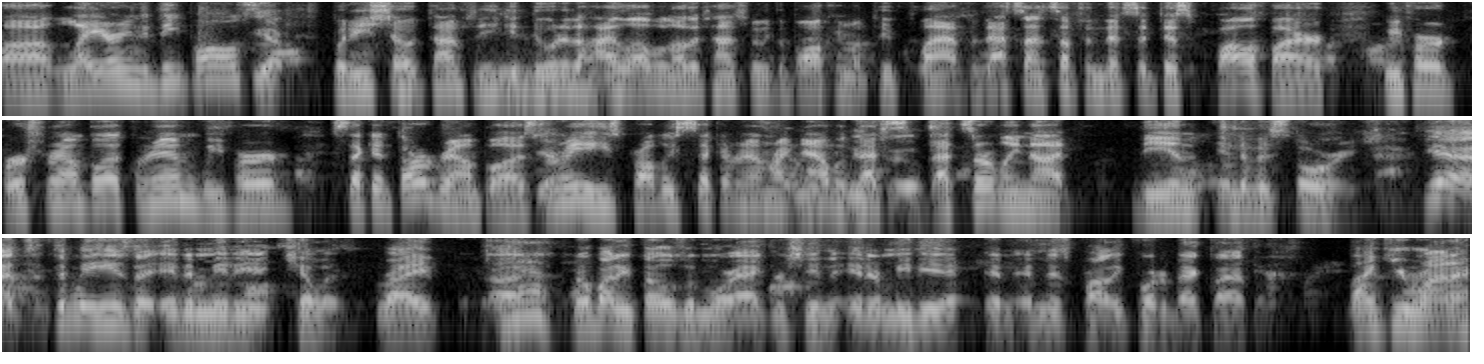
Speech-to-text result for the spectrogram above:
uh, layering the deep balls. Yep. But he showed times that he could do it at a high level, and other times maybe the ball came up too flat. But that's not something that's a disqualifier. We've heard first round buzz for him. We've heard second, third round buzz. For Yeah. me, he's probably second round right now, but Me that's too. that's certainly not the end, end of his story. Yeah, to, to me, he's the intermediate killer, right? Uh, Yeah. Nobody throws with more accuracy in the intermediate in, in this probably quarterback class. Like you, Ron, I have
